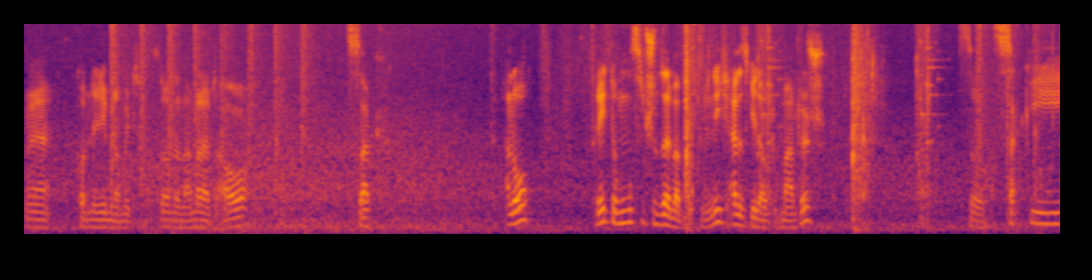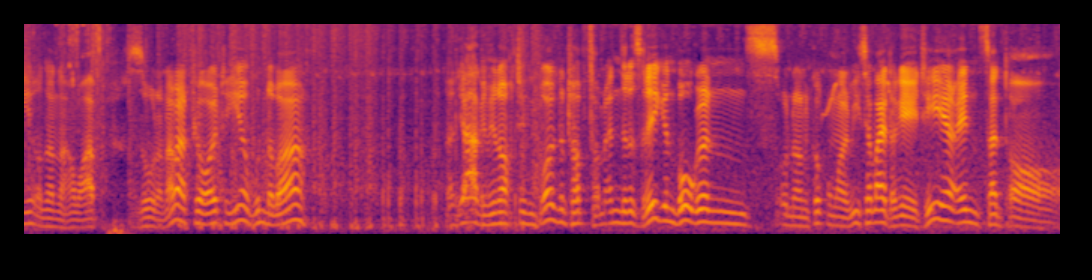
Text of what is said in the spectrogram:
Ja, kommt der nehmen wir noch mit. So, dann haben wir das auch. Zack. Hallo? Fred, du musst dich schon selber bitten. Nicht alles geht automatisch. So, zacki. Und dann hauen wir ab. So, dann haben wir das für heute hier. Wunderbar. Jagen wir noch den goldenen Topf am Ende des Regenbogens. Und dann gucken wir mal, wie es hier weitergeht. Hier in Zentrum.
